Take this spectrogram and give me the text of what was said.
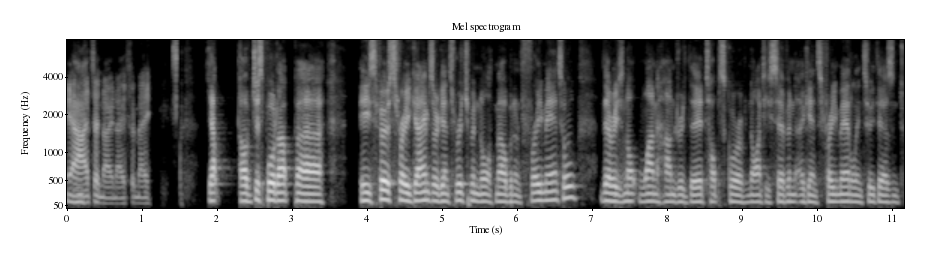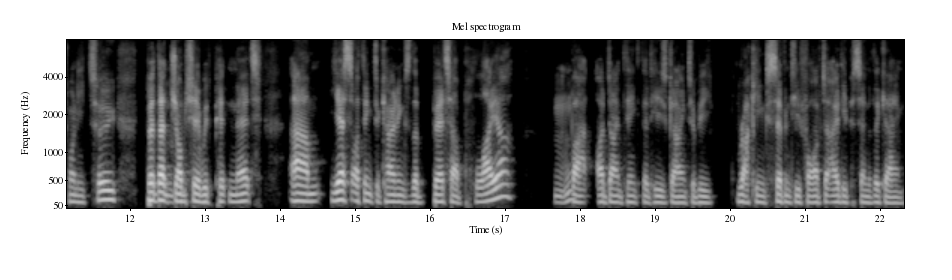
yeah, it's a no no for me. Yep. I've just brought up uh, his first three games are against Richmond, North Melbourne, and Fremantle. There is not 100 there, top score of 97 against Fremantle in 2022. But that job share with Pittonet. Um, yes, I think De Koning's the better player, Mhm. but I don't think that he's going to be rucking 75 to 80% of the game.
